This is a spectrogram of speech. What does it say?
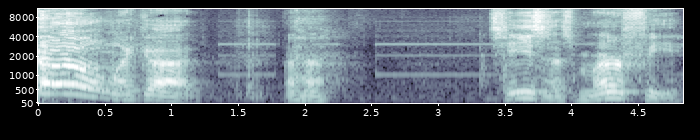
oh my god. Uh, Jesus, Murphy.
